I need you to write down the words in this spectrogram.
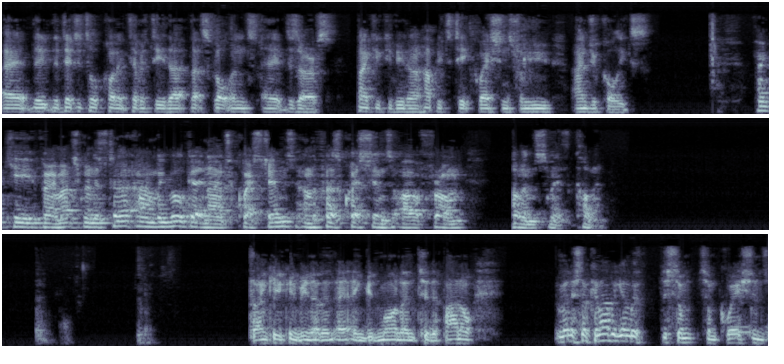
uh, the, the, digital connectivity that, that Scotland uh, deserves. Thank you, Convener. I'm happy to take questions from you and your colleagues. Thank you very much, Minister. And we will go now to questions. And the first questions are from Colin Smith. Colin. Thank you, Convener, and, and good morning to the panel. Minister, can I begin with just some, some questions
